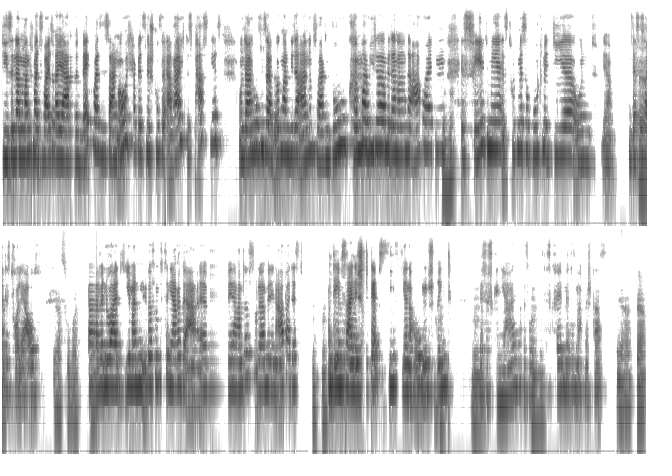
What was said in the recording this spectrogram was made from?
Die sind dann manchmal zwei, drei Jahre weg, weil sie sagen, oh, ich habe jetzt eine Stufe erreicht, es passt jetzt. Und dann rufen sie halt irgendwann wieder an und sagen, du, können wir wieder miteinander arbeiten? Mhm. Es fehlt mir, es tut mir so gut mit dir. Und ja, das ist ja. halt das Tolle auch. Ja, super. Gerade wenn du halt jemanden über 15 Jahre be äh, behandelst oder mit denen arbeitest mhm. und dem seine Steps siehst, die er nach oben springt, mhm. das ist genial. Also mhm. das gefällt mir, das macht mir Spaß. Ja, ja.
